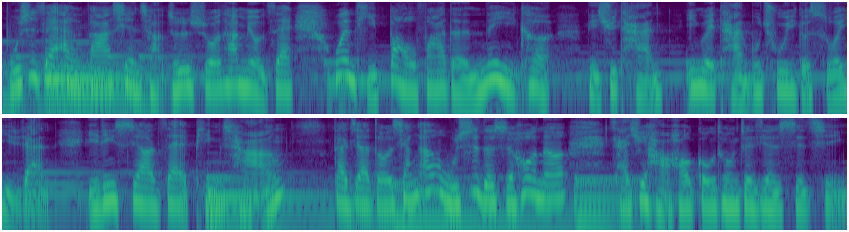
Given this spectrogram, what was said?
不是在案发现场，就是说他没有在问题爆发的那一刻你去谈，因为谈不出一个所以然，一定是要在平常大家都相安无事的时候呢，才去好好沟通这件事情。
